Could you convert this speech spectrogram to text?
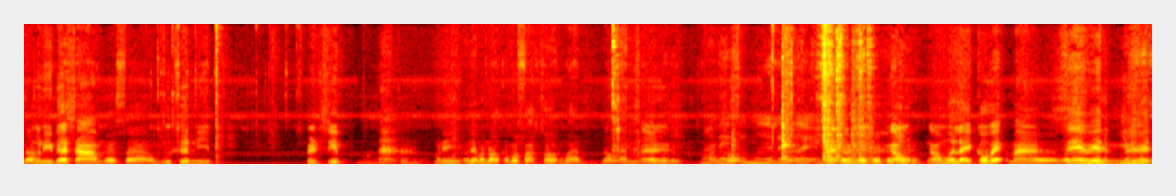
เนาะวันนี้เหลือสามเบอร์สามเมื่อคืนนี้เป็นสิบวันนี้เอาเรียกว่าน้องกับมาฝากทองบ้านน้องอันเอครับอวันนี้มาฝากในทอง สมือเลยอ่าตัวนี้เงาเงาเมื่อไหร่ก็แวะมาเออเซเว่นอีเลเว่น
